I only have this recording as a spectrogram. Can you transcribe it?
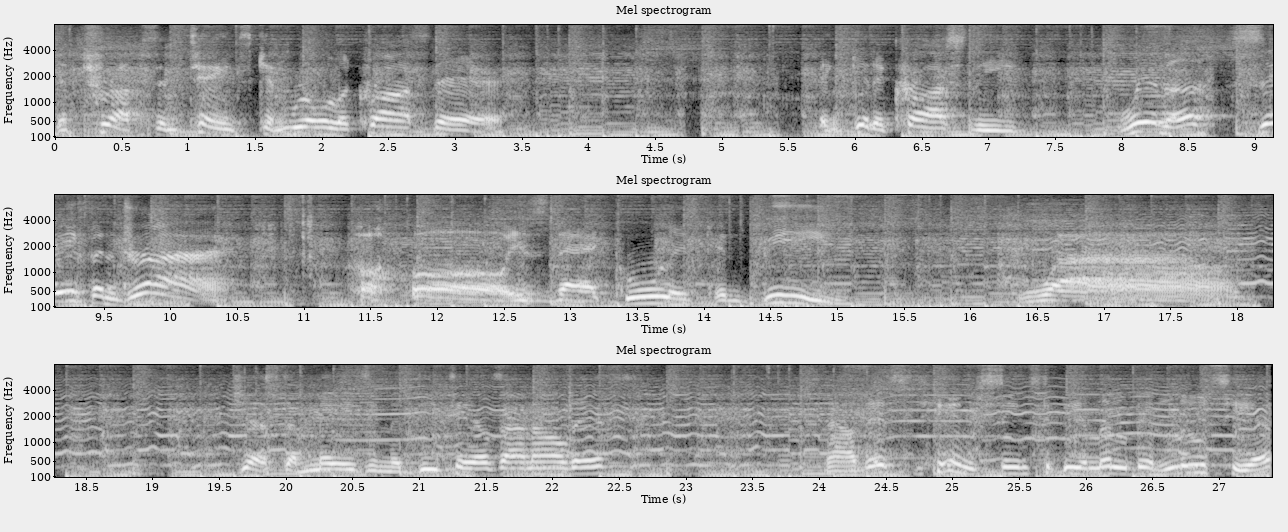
the trucks and tanks can roll across there and get across the river safe and dry. Ho, is that cool as can be? Wow! Just amazing the details on all this. Now this hinge seems to be a little bit loose here.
